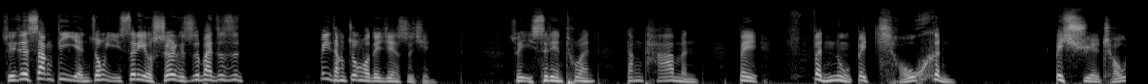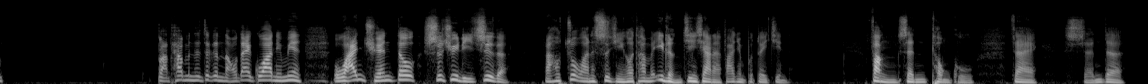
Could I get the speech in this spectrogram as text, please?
所以在上帝眼中，以色列有十二个支派，这是非常重要的一件事情。所以以色列突然，当他们被愤怒、被仇恨、被血仇，把他们的这个脑袋瓜里面完全都失去理智的，然后做完了事情以后，他们一冷静下来，发现不对劲了，放声痛哭，在神的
